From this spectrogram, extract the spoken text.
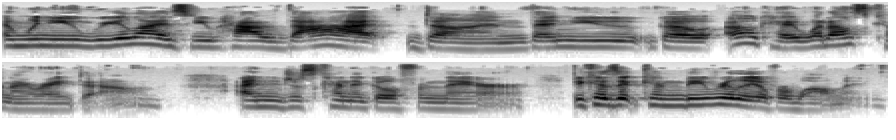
And when you realize you have that done, then you go, okay, what else can I write down? and you just kind of go from there because it can be really overwhelming.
